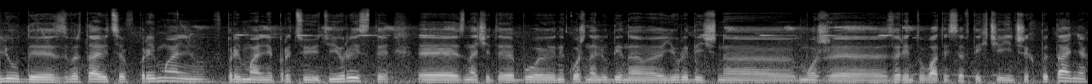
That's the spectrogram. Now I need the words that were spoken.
Люди звертаються в приймальню, в приймальні працюють юристи, е, значить, е, бо не кожна людина юридично може зорієнтуватися в тих чи інших питаннях.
